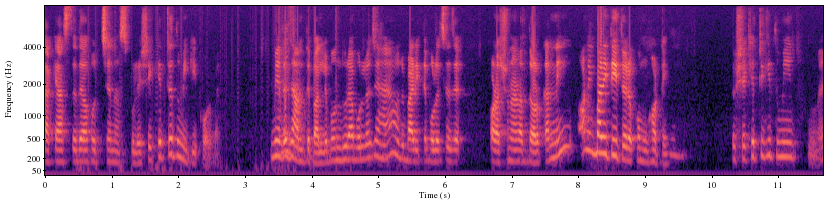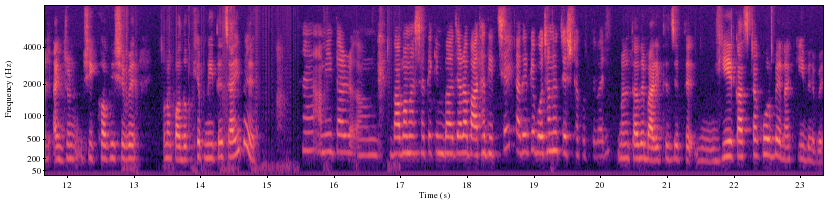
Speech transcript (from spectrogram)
তাকে আসতে দেওয়া হচ্ছে না স্কুলে সেক্ষেত্রে তুমি কি করবে? তুমি এটা জানতে পারলে। বন্ধুরা বলল যে হ্যাঁ ওর বাড়িতে বলেছে যে পড়াশোনার দরকার নেই। অনেক বাড়িতেই তো এরকম ঘটে। তো সেক্ষেত্রে কি তুমি একজন শিক্ষক হিসেবে কোনো পদক্ষেপ নিতে চাইবে? হ্যাঁ আমি তার বাবা মার সাথে কিংবা যারা বাধা দিচ্ছে তাদেরকে বোঝানোর চেষ্টা করতে পারি। মানে তাদের বাড়িতে যেতে গিয়ে কাজটা করবে না কি ভেবে?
